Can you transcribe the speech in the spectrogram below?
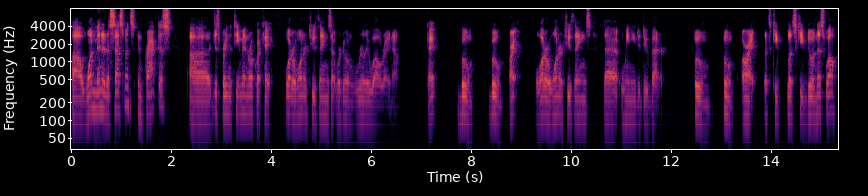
Uh, one minute assessments in practice. Uh, just bring the team in real quick. Hey, what are one or two things that we're doing really well right now? Okay, boom, boom. All right, what are one or two things that we need to do better? Boom, boom. All right, let's keep let's keep doing this well.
